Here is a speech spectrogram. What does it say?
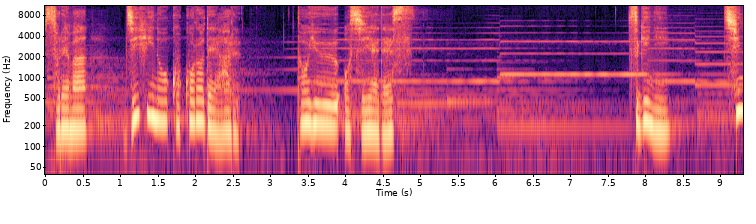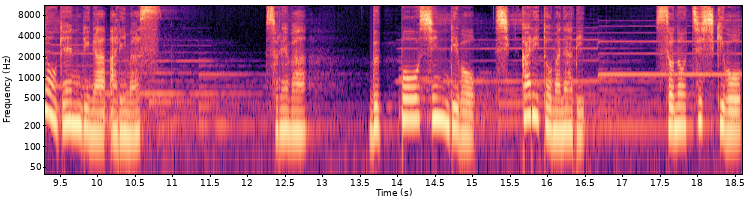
それは慈悲の心である。という教えです。次に知の原理があります。それは仏法真理をしっかりと学びその知識を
